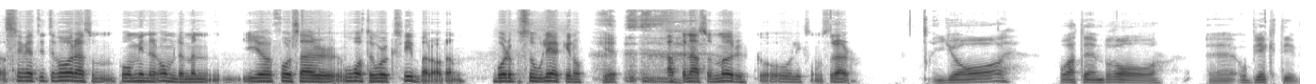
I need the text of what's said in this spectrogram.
alltså jag vet inte vad det är som påminner om det men jag får så här Waterworks-vibbar av den. Både på storleken och eh, att den är så mörk och, och liksom sådär. ja och att det är en bra eh, objektiv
